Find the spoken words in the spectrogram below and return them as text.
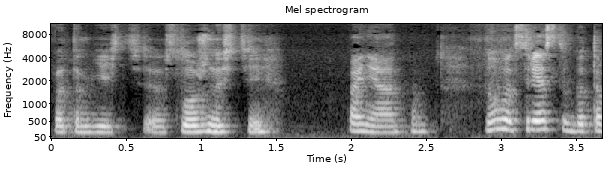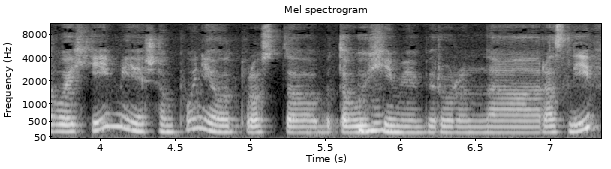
В этом есть э, сложности. Понятно. Ну вот средства бытовой химии, шампунь, я вот просто бытовую mm-hmm. химию беру на разлив э,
